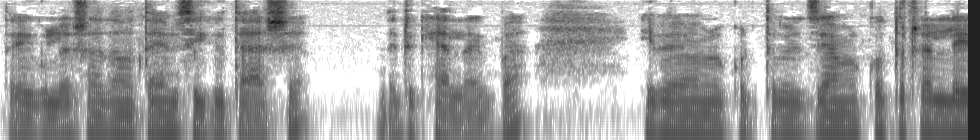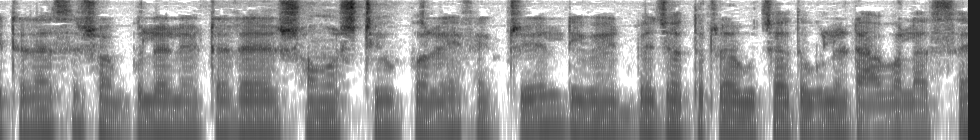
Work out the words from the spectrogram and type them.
তো এগুলো সাধারণত এমসিকিউতে আসে, এটা খেয়াল রাখবা। এভাবে আমরা করতে পারি যে আমার কতটা লেটার আছে, সবগুলো লেটারের সমষ্টি উপরে ফ্যাক্টরিয়াল ডিভাইড বাই যতটা যতগুলো ডাবল আছে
